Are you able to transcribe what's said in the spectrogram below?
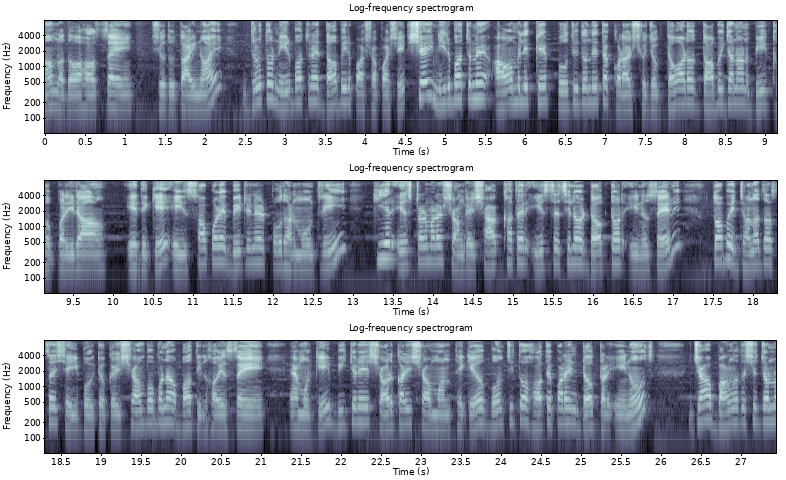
মামলা দেওয়া হচ্ছে। শুধু তাই নয়, দ্রুত নির্বাচনের দাবির পাশাপাশি সেই নির্বাচনে আওয়ামী লীগকে প্রতিদ্বন্দ্বিতা করার সুযোগ দেওয়ারও দাবি জানান বিক্ষোভকারীরা। এদিকে এই সফরে ব্রিটেনের প্রধানমন্ত্রী কিয়ের স্টারমারের সঙ্গে সাক্ষাতের ইচ্ছে ছিল ডক্টর ইনুসের তবে জানা যাচ্ছে সেই বৈঠকের সম্ভাবনা বাতিল হয়েছে। এমনকি ব্রিটেনের সরকারি সম্মান থেকেও বঞ্চিত হতে পারেন ডক্টর ইনুস, যা বাংলাদেশের জন্য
